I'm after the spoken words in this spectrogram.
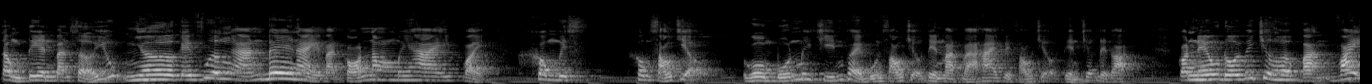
tổng tiền bạn sở hữu nhờ cái phương án B này bạn có 52,06 triệu gồm 49,46 triệu tiền mặt và 2,6 triệu tiền trước điện thoại. Còn nếu đối với trường hợp bạn vay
